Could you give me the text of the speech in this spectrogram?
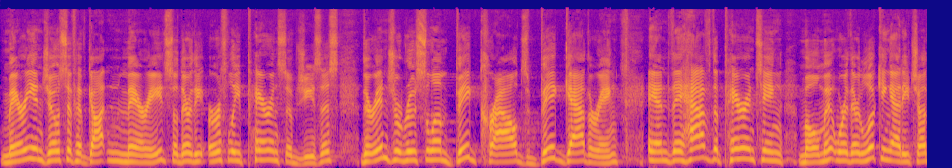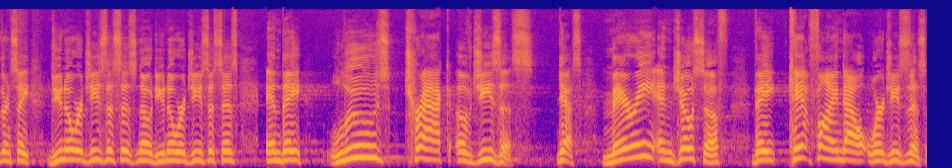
Mary and Joseph have gotten married, so they're the earthly parents of Jesus. They're in Jerusalem, big crowds, big gathering, and they have the parenting moment where they're looking at each other and say, Do you know where Jesus is? No. Do you know where Jesus is? And they lose track of Jesus. Yes, Mary and Joseph, they can't find out where Jesus is.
